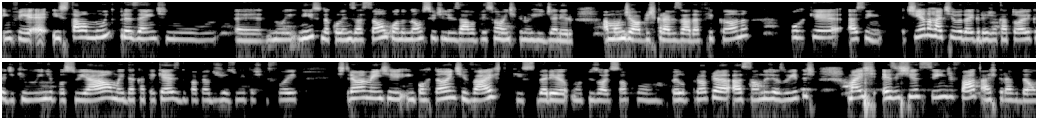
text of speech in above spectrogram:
Enfim, é, estava muito presente no, é, no início da colonização, quando não se utilizava, principalmente aqui no Rio de Janeiro, a mão de obra escravizada africana, porque, assim, tinha a narrativa da Igreja Católica de que o índio possuía alma e da catequese, do papel dos jesuítas, que foi extremamente importante e vasto, que isso daria um episódio só por, pela própria ação dos jesuítas, mas existia sim, de fato, a escravidão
